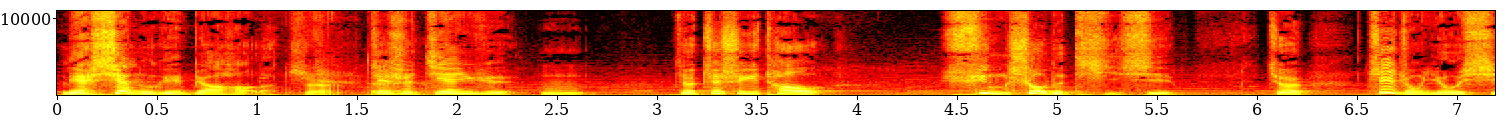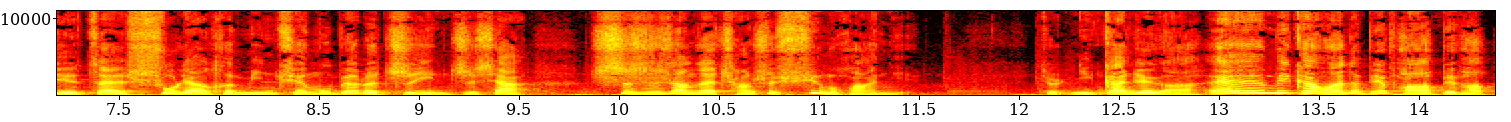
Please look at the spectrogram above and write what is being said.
连线都给你标好了，是这是监狱。嗯就这是一套驯兽的体系，就是这种游戏在数量和明确目标的指引之下，事实上在尝试驯化你。就是你干这个啊，哎，没干完的别跑，别跑，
